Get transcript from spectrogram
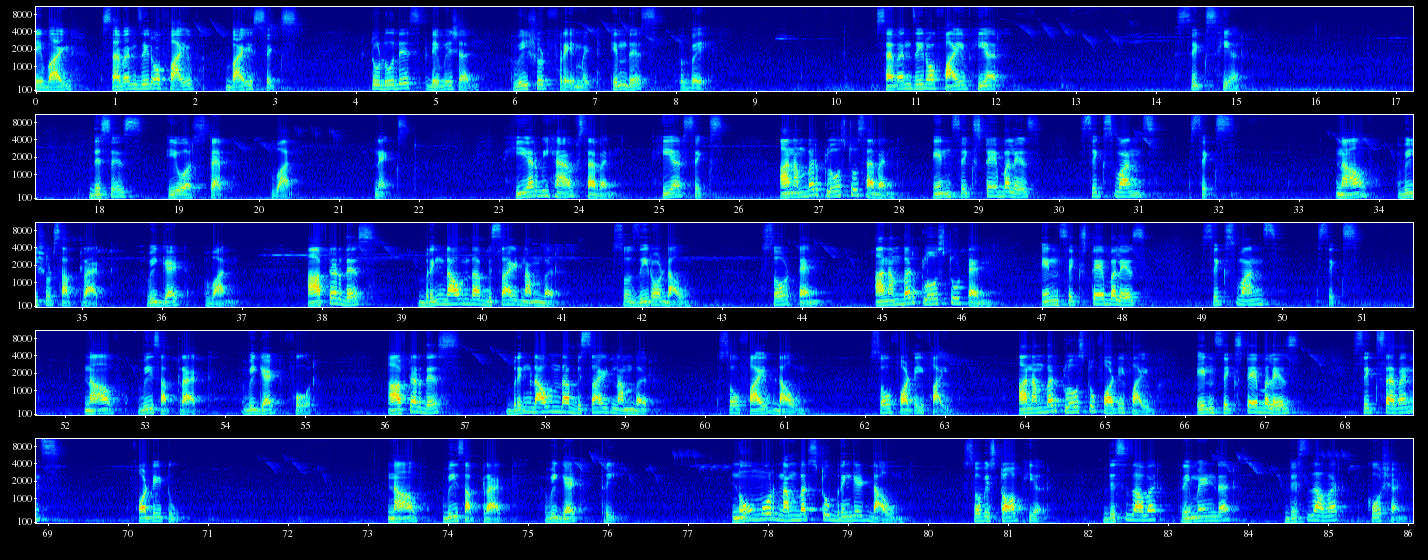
divide 705 by 6. To do this division, we should frame it in this way. 705 here, 6 here. This is your step 1. Next, here we have 7, here 6. A number close to 7 in 6 table is 6 ones 6. Now we should subtract, we get 1. After this, bring down the beside number, so 0 down, so 10. A number close to 10 in 6 table is 6 ones 6. Now we subtract, we get 4. After this, bring down the beside number, so 5 down, so 45. A number close to 45 in 6 table is 6 sevens 42. Now we subtract, we get 3. No more numbers to bring it down. So we stop here. This is our remainder, this is our quotient.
